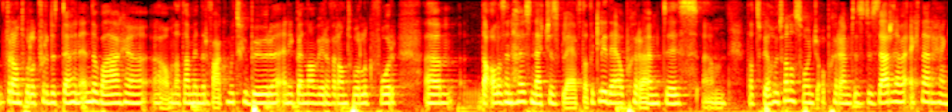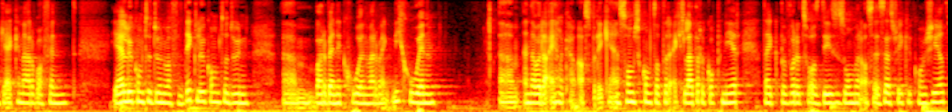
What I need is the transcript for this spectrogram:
verantwoordelijk voor de tuin en de wagen, uh, omdat dat minder vaak moet gebeuren. En ik ben dan weer verantwoordelijk voor um, dat alles in huis netjes blijft, dat de kledij opgeruimd is, um, dat speelgoed van een zoontje opgeruimd is. Dus daar zijn we echt naar gaan kijken naar wat vind leuk om te doen, wat vind ik leuk om te doen, waar ben ik goed in, waar ben ik niet goed in. Um, en dat we dat eigenlijk gaan afspreken. En soms komt dat er echt letterlijk op neer dat ik bijvoorbeeld zoals deze zomer, als hij zes weken congeert,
